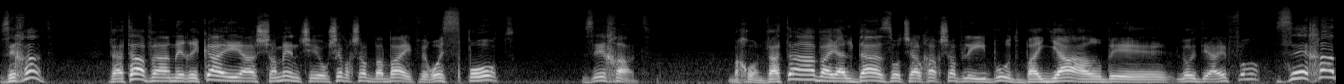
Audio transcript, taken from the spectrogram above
זה אחד. ואתה והאמריקאי השמן שיושב עכשיו בבית ורואה ספורט, זה אחד. נכון. ואתה והילדה הזאת שהלכה עכשיו לאיבוד ביער, ב... לא יודע איפה, זה אחד.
